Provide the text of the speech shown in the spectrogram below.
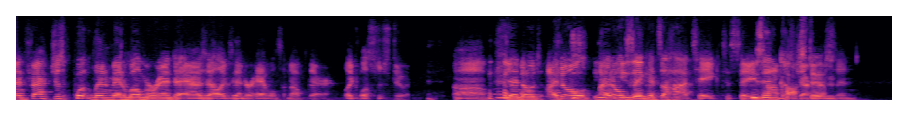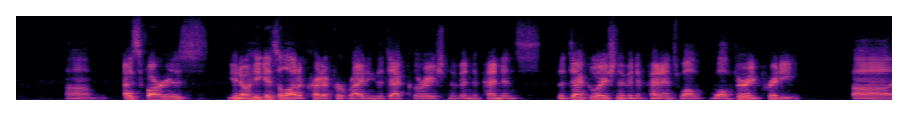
in fact, just put Lin Manuel Miranda as Alexander Hamilton up there. Like, let's just do it. Um, yeah, no, I don't. I don't He's think in- it's a hot take to say he's in costume. Jefferson. Um, as far as you know, he gets a lot of credit for writing the Declaration of Independence. The Declaration of Independence, while while very pretty, uh,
